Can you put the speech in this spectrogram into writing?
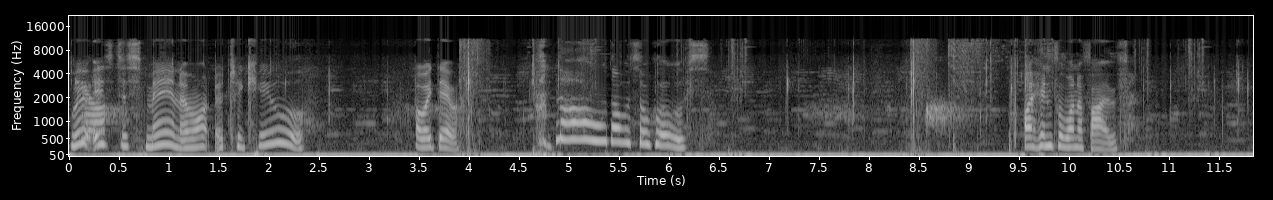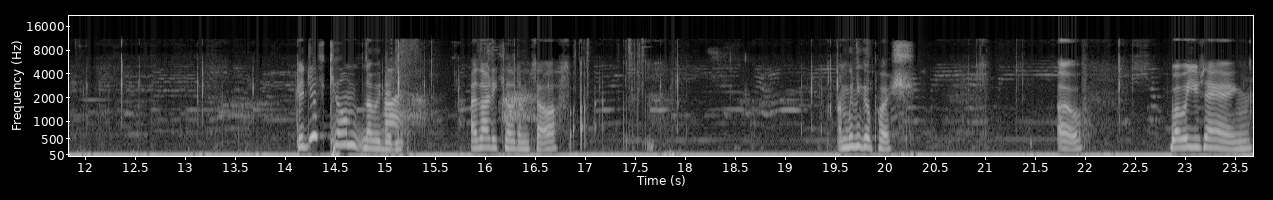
Where is Yeah. this man I wanted to kill? Oh, right there. No, that was so close. I hit him for one of five. Did you just kill him? No, he didn't. I thought he killed himself. I'm gonna go push. Oh. What were you saying?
